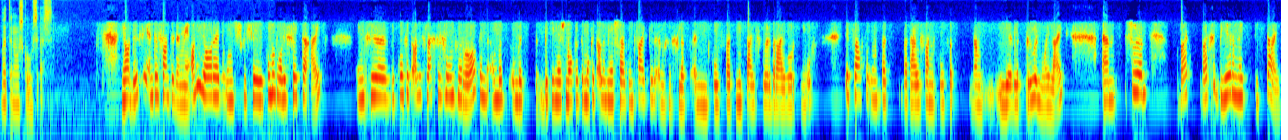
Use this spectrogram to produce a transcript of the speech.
wat in ons kos is? Ja, dis 'n interessante ding nie. Al die jare het ons gesê kom ons haal die vette uit. En so die kos het al slegter vir ons geraak en om dit om dit bietjie meer smaaklik te maak het al meer sout en suiker ingeglip in kos wat nie tuis voorberei word nie of selfs vir ons wat wat hou van kos wat dan heerlik proe en mooi lyk. Ehm um, so wat wat gebeur met die tyd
